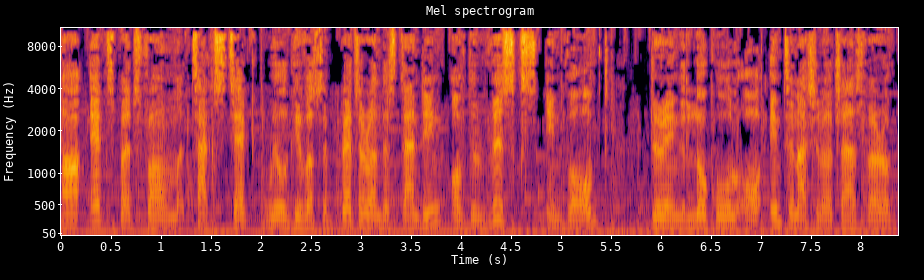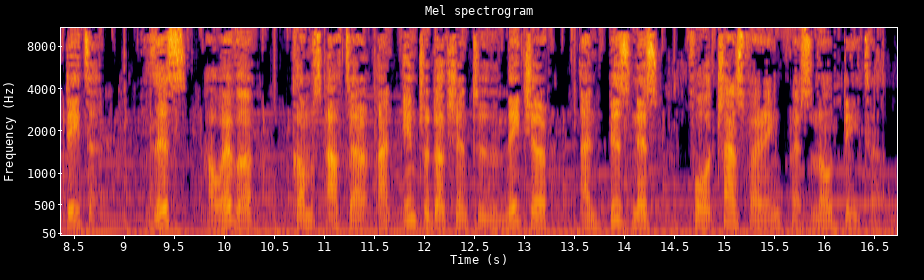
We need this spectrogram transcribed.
our expert from TaxTech will give us a better understanding of the risks involved during local or international transfer of data. This, however, comes after an introduction to the nature and business for transferring personal data.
